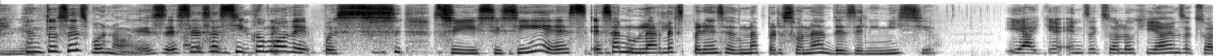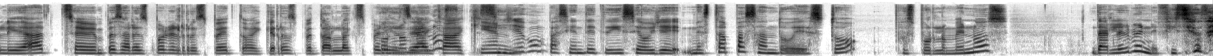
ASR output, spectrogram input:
Entonces, bueno, es, es, es así como de, pues sí, sí, sí, es, es anular la experiencia de una persona desde el inicio. Y hay que, en sexología, en sexualidad, se debe empezar es por el respeto, hay que respetar la experiencia de cada quien. Si llega un paciente y te dice, oye, me está pasando esto, pues por lo menos darle el beneficio de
